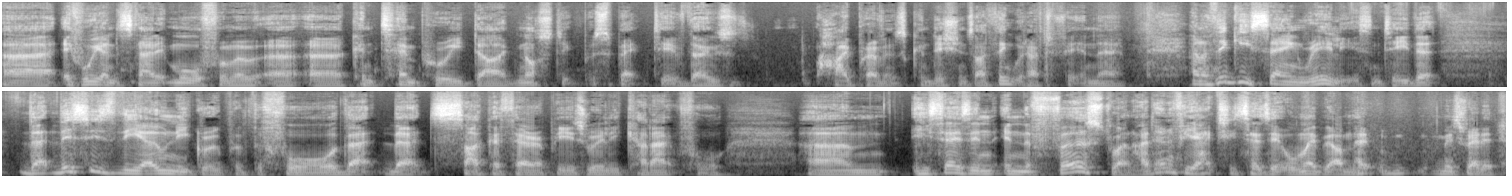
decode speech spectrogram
Uh, if we understand it more from a, a, a contemporary diagnostic perspective, those high prevalence conditions, I think would have to fit in there. And I think he's saying really, isn't he, that that this is the only group of the four that, that psychotherapy is really cut out for. Um, he says in, in the first one, I don't know if he actually says it or maybe I misread it,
